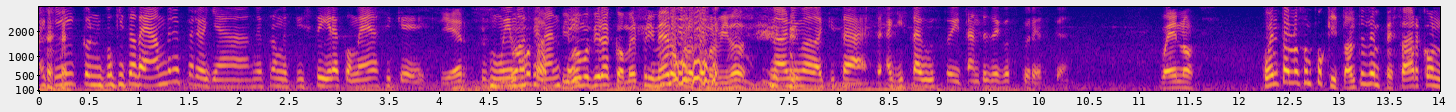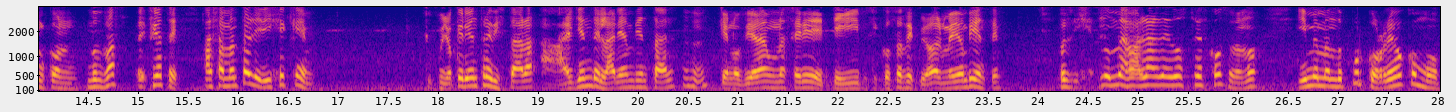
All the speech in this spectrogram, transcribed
Aquí con un poquito de hambre, pero ya me prometiste ir a comer, así que Cierto. Es muy Íbamos a- emocionante. íbamos a ir a comer primero, pero se me olvidó. no, ni modo, aquí está, aquí está gusto ahorita antes de que oscurezca. Bueno, cuéntanos un poquito, antes de empezar con, con nos vas, eh, fíjate, a Samantha le dije que, que, pues, yo quería entrevistar a, a alguien del área ambiental que nos diera una serie de tips y cosas de cuidado del medio ambiente. Pues dije, no me va a hablar de dos, tres cosas, ¿no? Y me mandó por correo como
